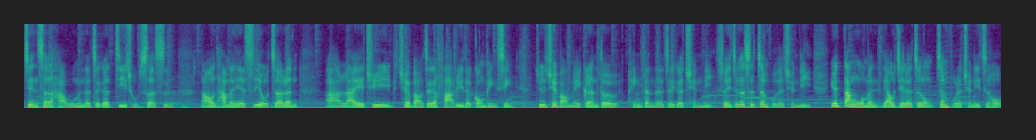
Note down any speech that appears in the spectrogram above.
建设好我们的这个基础设施，然后他们也是有责任。啊，来去确保这个法律的公平性，就是确保每个人都有平等的这个权利，所以这个是政府的权利。因为当我们了解了这种政府的权利之后，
